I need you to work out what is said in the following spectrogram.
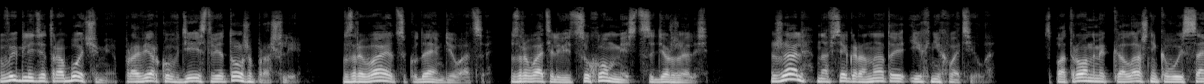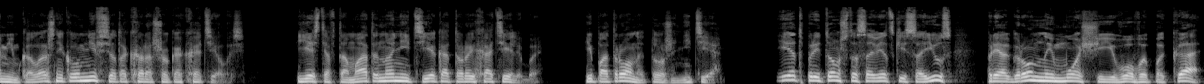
Выглядят рабочими, проверку в действии тоже прошли. Взрываются, куда им деваться. Взрыватели ведь в сухом месте содержались. Жаль, на все гранаты их не хватило. С патронами к Калашникову и самим Калашниковым не все так хорошо, как хотелось. Есть автоматы, но не те, которые хотели бы. И патроны тоже не те. И это при том, что Советский Союз при огромной мощи его ВПК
